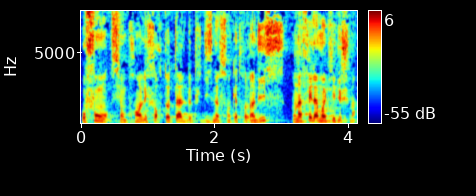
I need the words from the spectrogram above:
au fond, si on prend l'effort total depuis 1990, on a fait la moitié du chemin.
